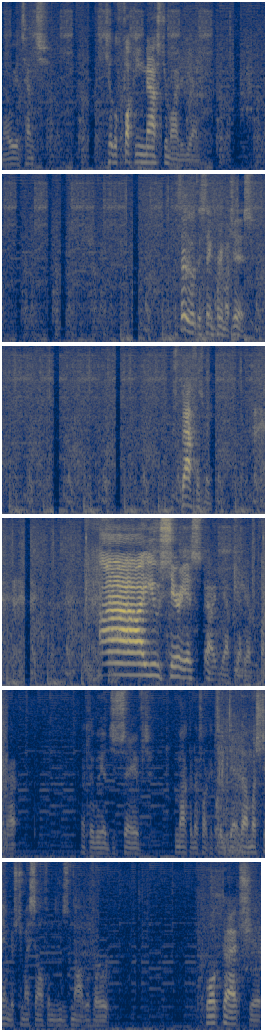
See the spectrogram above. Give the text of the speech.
Now we attempt to kill the fucking mastermind again. That's literally what this thing pretty much is. This baffles me. Ah, you serious? Uh, yep, yep, yep, fuck that. I think we had just saved. I'm not gonna fucking take da that much damage to myself and then just not revert. Fuck that shit.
